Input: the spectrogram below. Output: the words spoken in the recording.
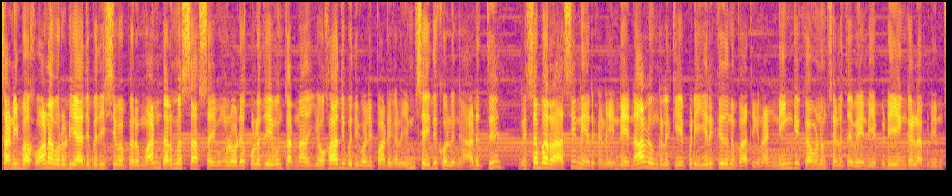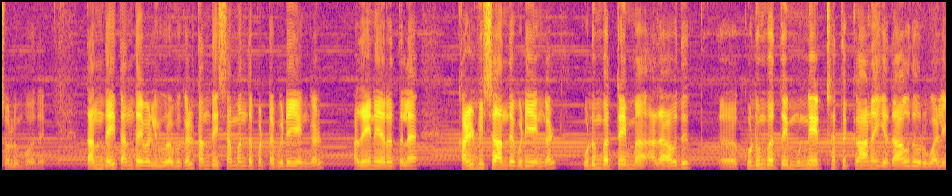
சனி பகவான் அவருடைய அதிபதி சிவபெருமான் தர்மசாஸ்திர இவங்களோட குலதெய்வம் கர்ணா யோகாதிபதி வழிபாடுகளையும் செய்து கொள்ளுங்கள் அடுத்து ரிஷப ராசி நேர்கள். இன்றைய நாள் உங்களுக்கு எப்படி இருக்குதுன்னு பார்த்தீங்கன்னா நீங்கள் கவனம் செலுத்த வேண்டிய விடயங்கள் அப்படின்னு சொல்லும்போது தந்தை தந்தை வழி உறவுகள் தந்தை சம்பந்தப்பட்ட விடயங்கள் அதே நேரத்தில் கல்வி சார்ந்த விடயங்கள் குடும்பத்தை ம- அதாவது குடும்பத்தை முன்னேற்றத்துக்கான ஏதாவது ஒரு வழி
